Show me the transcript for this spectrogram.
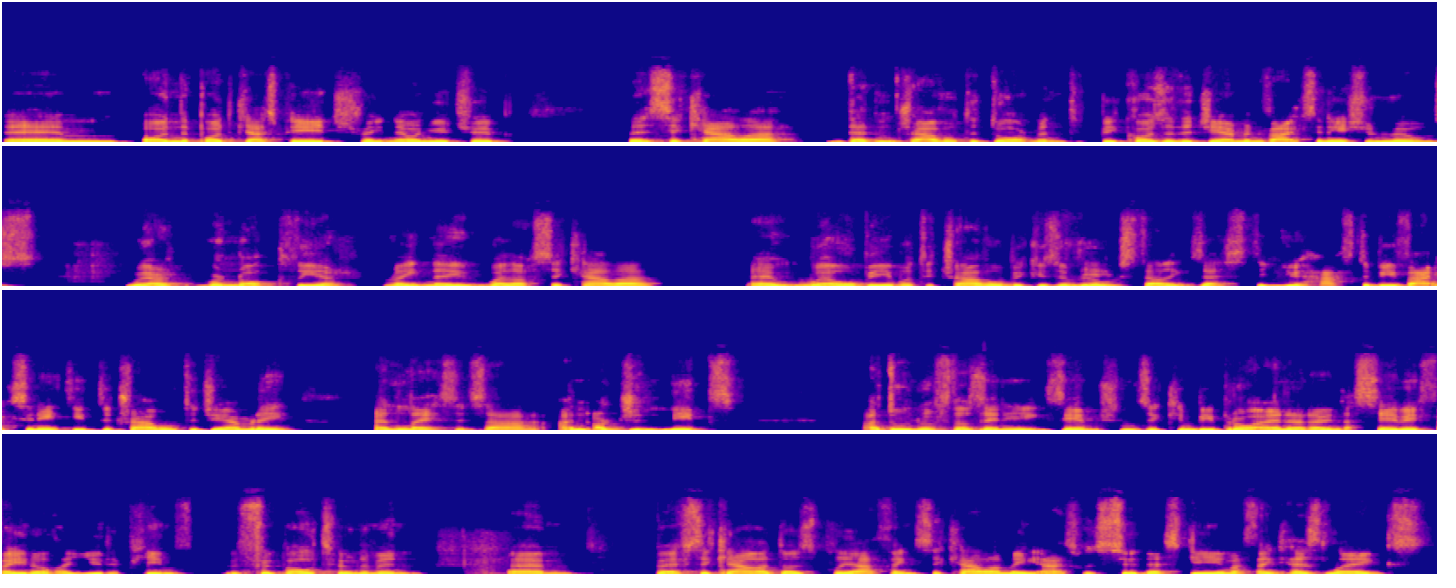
um, on the podcast page right now on YouTube that Sakala didn't travel to Dortmund because of the German vaccination rules. We're we're not clear right now whether Sakala um, will be able to travel because the rule still exists that you have to be vaccinated to travel to Germany unless it's a, an urgent need. I don't know if there's any exemptions that can be brought in around a semi final of a European football tournament. Um, but if Sakala does play, I think Sakala might actually suit this game. I think his legs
